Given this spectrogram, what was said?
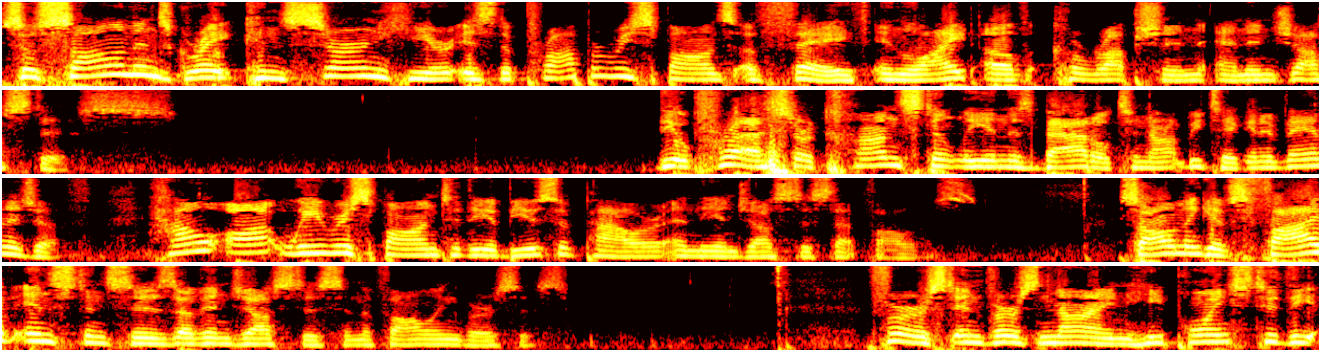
So Solomon's great concern here is the proper response of faith in light of corruption and injustice. The oppressed are constantly in this battle to not be taken advantage of. How ought we respond to the abuse of power and the injustice that follows? Solomon gives five instances of injustice in the following verses. First, in verse 9, he points to the,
